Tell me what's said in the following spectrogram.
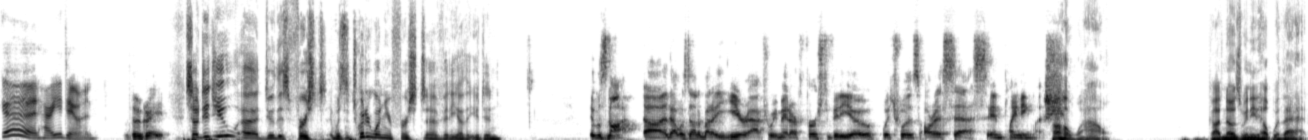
Good. How are you doing? I'm doing great. So, did you uh, do this first? Was the Twitter one your first uh, video that you did? It was not. Uh, that was done about a year after we made our first video, which was RSS in plain English. Oh, wow! God knows we need help with that.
